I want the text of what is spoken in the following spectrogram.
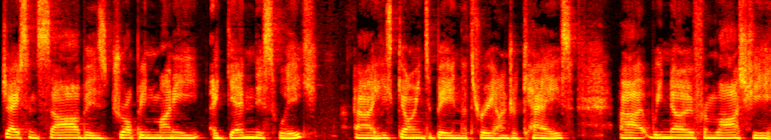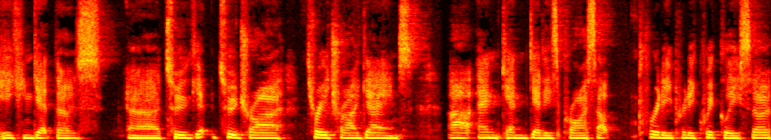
Jason Saab is dropping money again this week. Uh, he's going to be in the 300Ks. Uh, we know from last year he can get those uh, two get, two try, three try games uh, and can get his price up pretty pretty quickly. So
